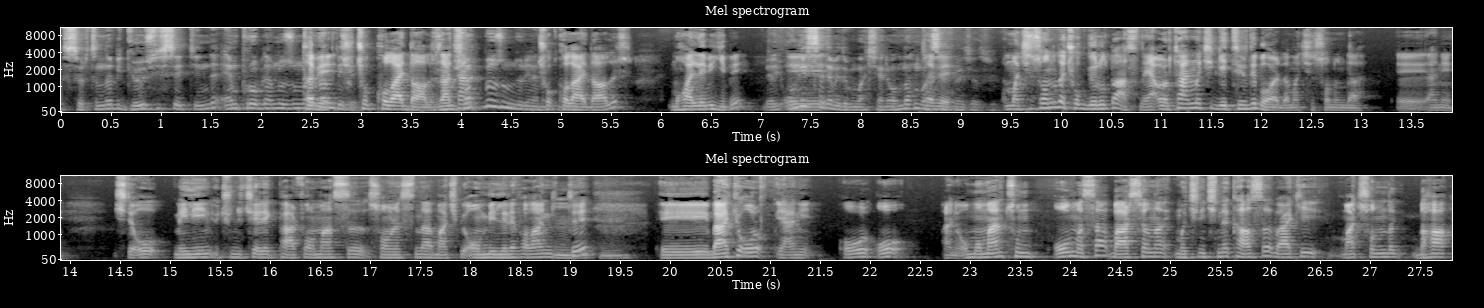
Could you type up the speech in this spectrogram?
sırtında bir göğüs hissettiğinde en problemli uzunlardan Tabii biri. çok, çok kolay dağılır. Zaten Yumuşak bir uzundur yani. çok kolay dağılır. Muhallebi gibi. Ya Onu Ee, hissedemedi bu maç yani. Ondan bahsetmeye çalışıyorum. Maçın sonunda da çok yoruldu aslında. Ya Örtel maçı getirdi bu arada maçın sonunda. Ee, hani işte o Melih'in 3. çeyrek performansı sonrasında maç bir 11'lere falan gitti. Ee, belki o yani o o hani o momentum olmasa Barcelona maçın içinde kalsa belki maç sonunda daha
